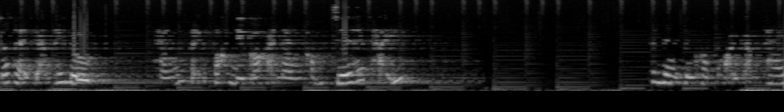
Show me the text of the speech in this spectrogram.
Có thể cảm thấy được, hắn phản phất như có khả năng khống chế hết thảy. Thế nên tôi không khỏi cảm thán,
